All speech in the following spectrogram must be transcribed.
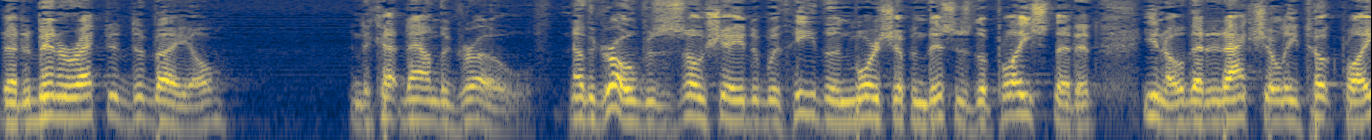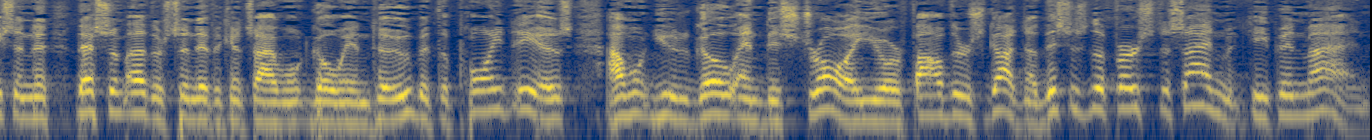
that had been erected to Baal and to cut down the grove. Now the grove was associated with heathen worship, and this is the place that it, you know, that it actually took place. And there's some other significance I won't go into, but the point is, I want you to go and destroy your father's God. Now this is the first assignment, keep in mind.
